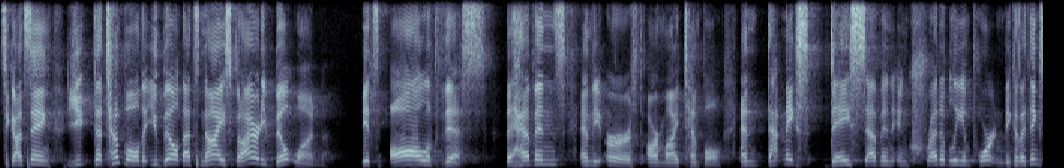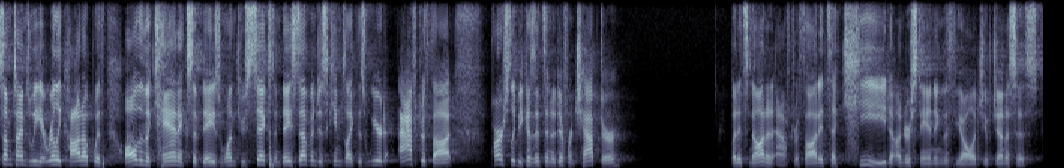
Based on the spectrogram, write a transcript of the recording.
See, God's saying, the temple that you built, that's nice, but I already built one. It's all of this. The heavens and the earth are my temple. And that makes day seven incredibly important because I think sometimes we get really caught up with all the mechanics of days one through six, and day seven just seems like this weird afterthought, partially because it's in a different chapter. But it's not an afterthought, it's a key to understanding the theology of Genesis.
